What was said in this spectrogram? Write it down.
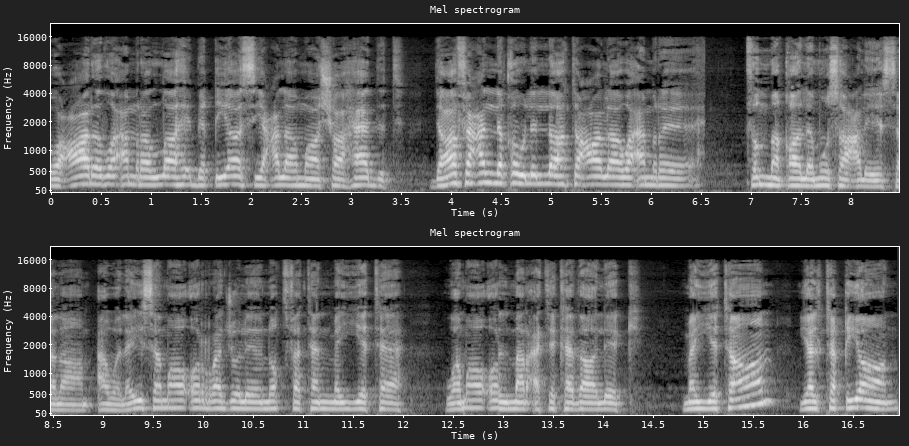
اعارض أمر الله بقياسي على ما شاهدت دافعا لقول الله تعالى وأمره. ثم قال موسى عليه السلام أوليس ماء الرجل نطفة ميتة وماء المرأة كذلك؟ ميتان يلتقيان.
